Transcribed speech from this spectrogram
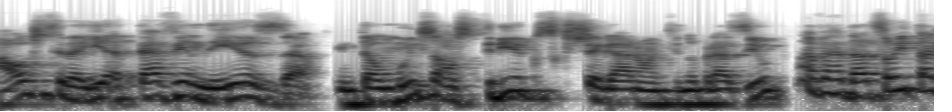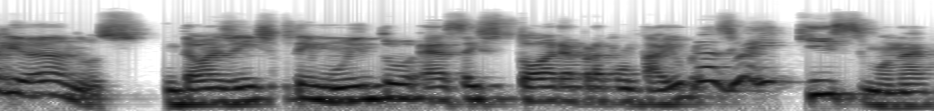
Áustria ia até Veneza. Então muitos austríacos que chegaram aqui no Brasil, na verdade, são italianos. Então a gente tem muito essa história para contar. E o Brasil é riquíssimo, né?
